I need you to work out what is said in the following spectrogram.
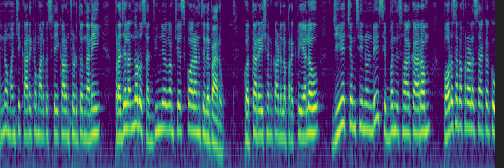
ఎన్నో మంచి కార్యక్రమాలకు శ్రీకారం చుడుతుందని ప్రజలందరూ సద్వినియోగం చేసుకోవాలని తెలిపారు. కొత్త రేషన్ కార్డుల ప్రక్రియలో జీహెచ్ఎంసీ నుండి సిబ్బంది సహకారం పౌర సరఫరాల శాఖకు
